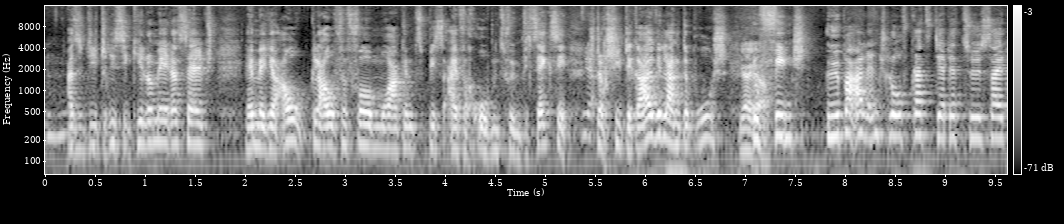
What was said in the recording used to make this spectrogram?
Mhm. Also die 30 Kilometer selbst haben wir ja auch gelaufen von morgens bis einfach oben 5, 6. Ist doch shit egal, wie lange du brauchst. Ja, du ja. findest überall einen Schlafplatz, der dazu seid.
